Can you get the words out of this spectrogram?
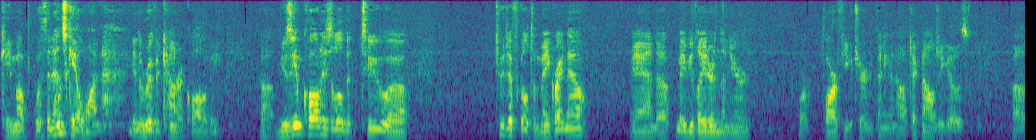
came up with an N-scale one in the rivet counter quality. Uh, museum quality is a little bit too uh, too difficult to make right now, and uh, maybe later in the near or far future, depending on how technology goes, uh,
